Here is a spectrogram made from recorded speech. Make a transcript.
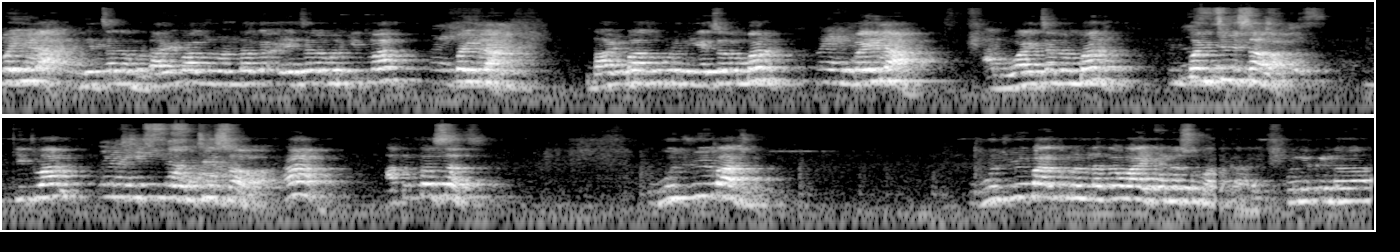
पहिला याचा नंबर. डावी बाजू म्हणलं का याचा नंबर कितवा? पहिला. डावी बाजू कडून याचा नंबर? पहिला. आणि वायचा नंबर? पंचवीसावा. कितवा? पंचवीसावा. हा? आता तसंच. उजवी बाजू. उजवी बाजू म्हणलं का वायकडनं सुरुवात करायची. कोणीकडनं?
